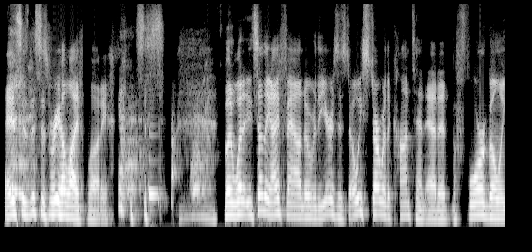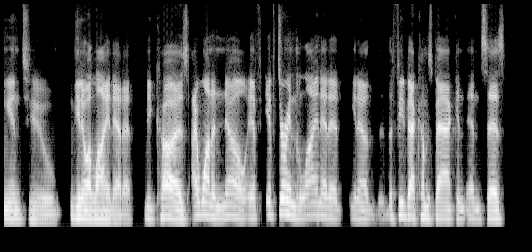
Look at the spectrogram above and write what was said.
This is this is real life, Claudia. Is, but what something I found over the years is to always start with a content edit before going into you know a line edit because I want to know if if during the line edit you know the feedback comes back and, and says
